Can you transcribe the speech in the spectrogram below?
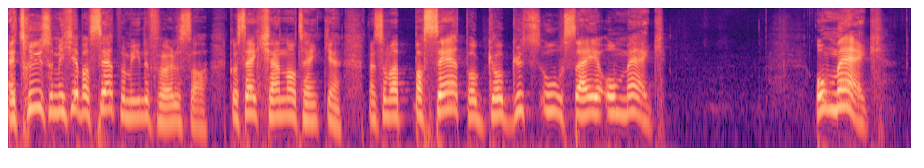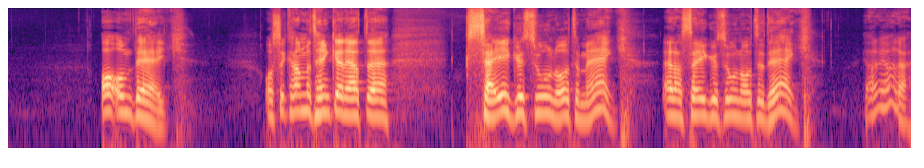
En tro som ikke er basert på mine følelser, hvordan jeg kjenner og tenker, men som er basert på hva Guds ord sier om meg. Om meg og om deg. Og så kan vi tenke det at eh, Sier Guds ord noe til meg, eller sier Guds ord noe til deg? Ja, det gjør det.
